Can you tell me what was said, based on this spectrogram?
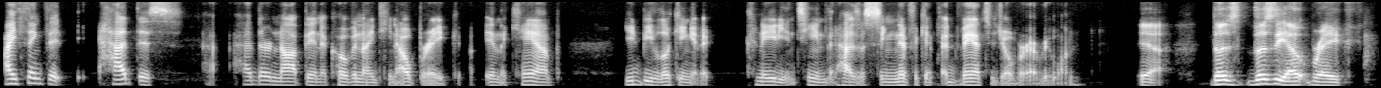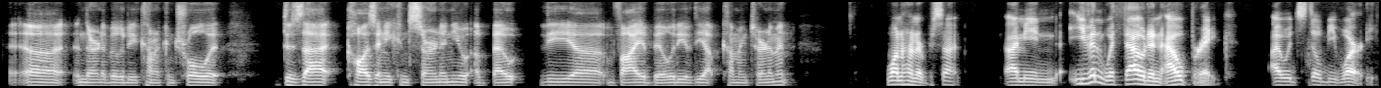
I think that had this had there not been a COVID 19 outbreak in the camp, you'd be looking at a Canadian team that has a significant advantage over everyone. Yeah. Does does the outbreak uh, and their inability to kind of control it does that cause any concern in you about the uh, viability of the upcoming tournament? 100%. I mean, even without an outbreak, I would still be worried,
